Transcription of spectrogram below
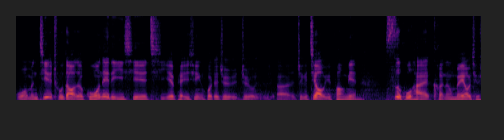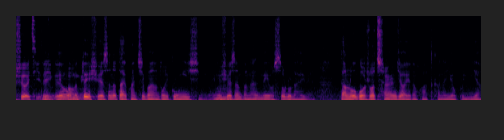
我们接触到的国内的一些企业培训或者就是这种呃这个教育方面，似乎还可能没有去涉及的，一个因为我们对学生的贷款基本上都是公益性的，因为学生本来没有收入来源，但如果说成人教育的话，可能又不一样。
